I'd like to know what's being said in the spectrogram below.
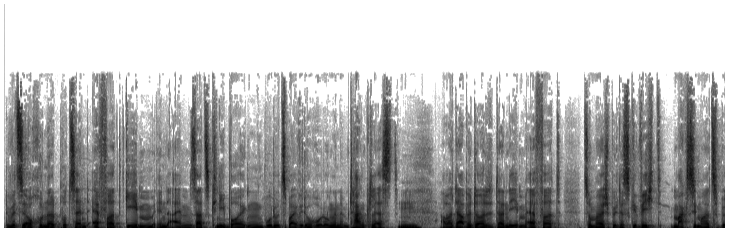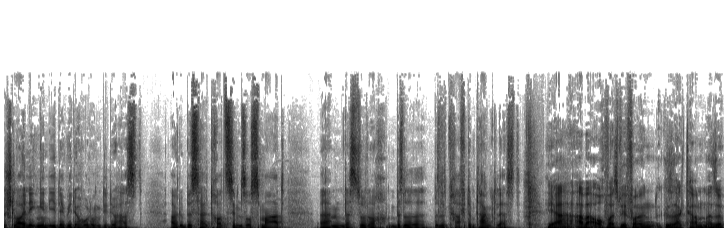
du willst ja auch 100% Effort geben in einem Satz Kniebeugen, wo du zwei Wiederholungen im Tank lässt. Aber da bedeutet dann eben Effort, zum Beispiel das Gewicht maximal zu beschleunigen in jeder Wiederholung, die du hast. Aber du bist halt trotzdem so smart, ähm, dass du noch ein bisschen, bisschen Kraft im Tank lässt. Ja, aber auch was wir vorhin gesagt haben, also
